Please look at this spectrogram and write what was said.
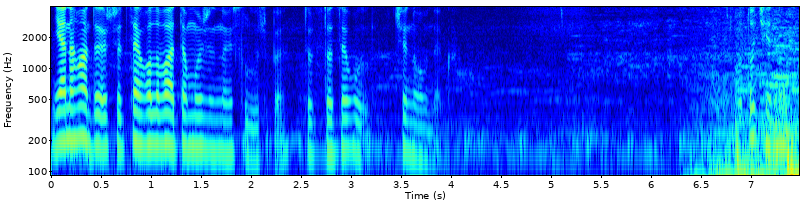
Я нагадую, що це голова таможеної служби, тобто це чиновник. Ото чиновник.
